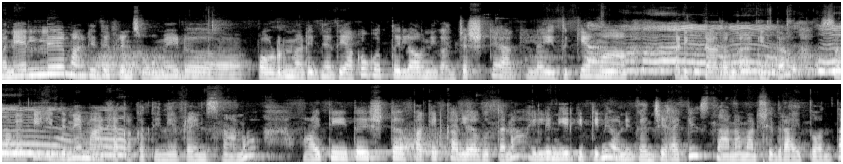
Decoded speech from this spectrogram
ಮನೆಯಲ್ಲೇ ಮಾಡಿದ್ದೆ ಫ್ರೆಂಡ್ಸ್ ಹೋಮ್ ಮೇಡ್ ಪೌಡ್ರ್ ಮಾಡಿದ್ದೆ ಅದು ಯಾಕೋ ಗೊತ್ತಿಲ್ಲ, ಅವನಿಗೆ ಅಡ್ಜಸ್ಟೇ ಆಗಲಿಲ್ಲ ಇದಕ್ಕೆ ಅವ ಅಡಿಕ್ಟ್ ಆದಂಗೆ ಆಗಿದ್ದ ಸೊ ಹಾಗಾಗಿ ಇದನ್ನೇ ಮಾಡಿ ಹಾಕಾಕತ್ತೀನಿ ಫ್ರೆಂಡ್ಸ್ ನಾನು. ಆಯ್ತು, ಇದು ಇಷ್ಟು ಪಾಕೆಟ್ ಖಾಲಿ ಆಗುತ್ತಾನ? ಇಲ್ಲಿ ನೀರಿಗೆ ಇಟ್ಟೀನಿ ಅವನಿಗೆ ಗಂಜಿ ಹಾಕಿ ಸ್ನಾನ ಮಾಡಿಸಿದ್ರೆ ಆಯಿತು ಅಂತ.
